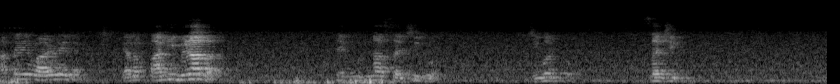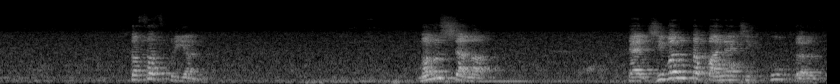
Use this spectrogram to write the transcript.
आता हे वाढलेलं त्याला पाणी मिळालं ते पुन्हा सजीव होत. जिवंत सजीव. तसंच प्रिय मनुष्याला त्या जिवंत पाण्याची खूप गरज आहे.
